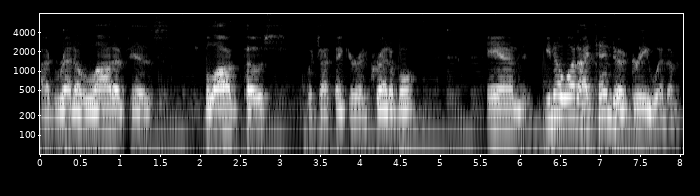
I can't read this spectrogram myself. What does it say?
I've read a lot of his blog posts, which I think are incredible. And you know what? I tend to agree with him.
